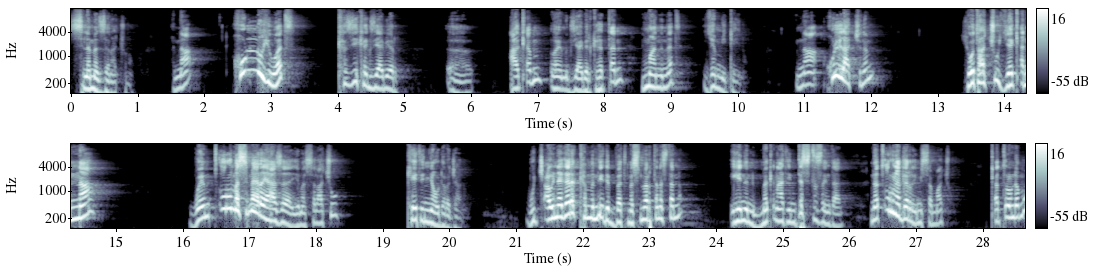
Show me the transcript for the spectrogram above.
ስለመዘናችሁ ነው። እና ሁሉ ህይወት ከዚህ ከእግዚአብሔር አቅም ወይም እግዚአብሔር ከሰጠን ማንነት የሚገኝ ነው እና ሁላችንም ህይወታችሁ የቀና ወይም ጥሩ መስመር የያዘ የመሰላችሁ ከየትኛው ደረጃ ነው? ውጫዊ ነገር ከምንሄድበት መስመር ተነስተን ነው። ይህንን መቅናቴን ደስ ተሰኝታል እና ጥሩ ነገር የሚሰማችሁ ቀጥሎም ደግሞ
